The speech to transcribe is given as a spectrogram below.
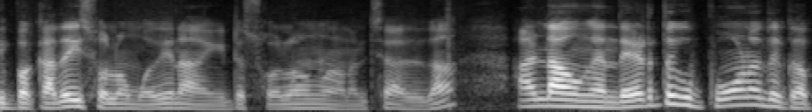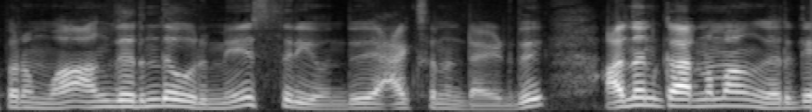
இப்போ கதை சொல்லும் போதே நான் என்கிட்ட சொல்லணும்னு நினச்சேன் அதுதான். அண்ட் அவங்க அந்த இடத்துக்கு போனதுக்கு அப்புறமா அங்கே இருந்த ஒரு மேஸ்திரி வந்து ஆக்சிடென்ட் ஆகிடுது அதன் காரணமாக அங்கே இருக்க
